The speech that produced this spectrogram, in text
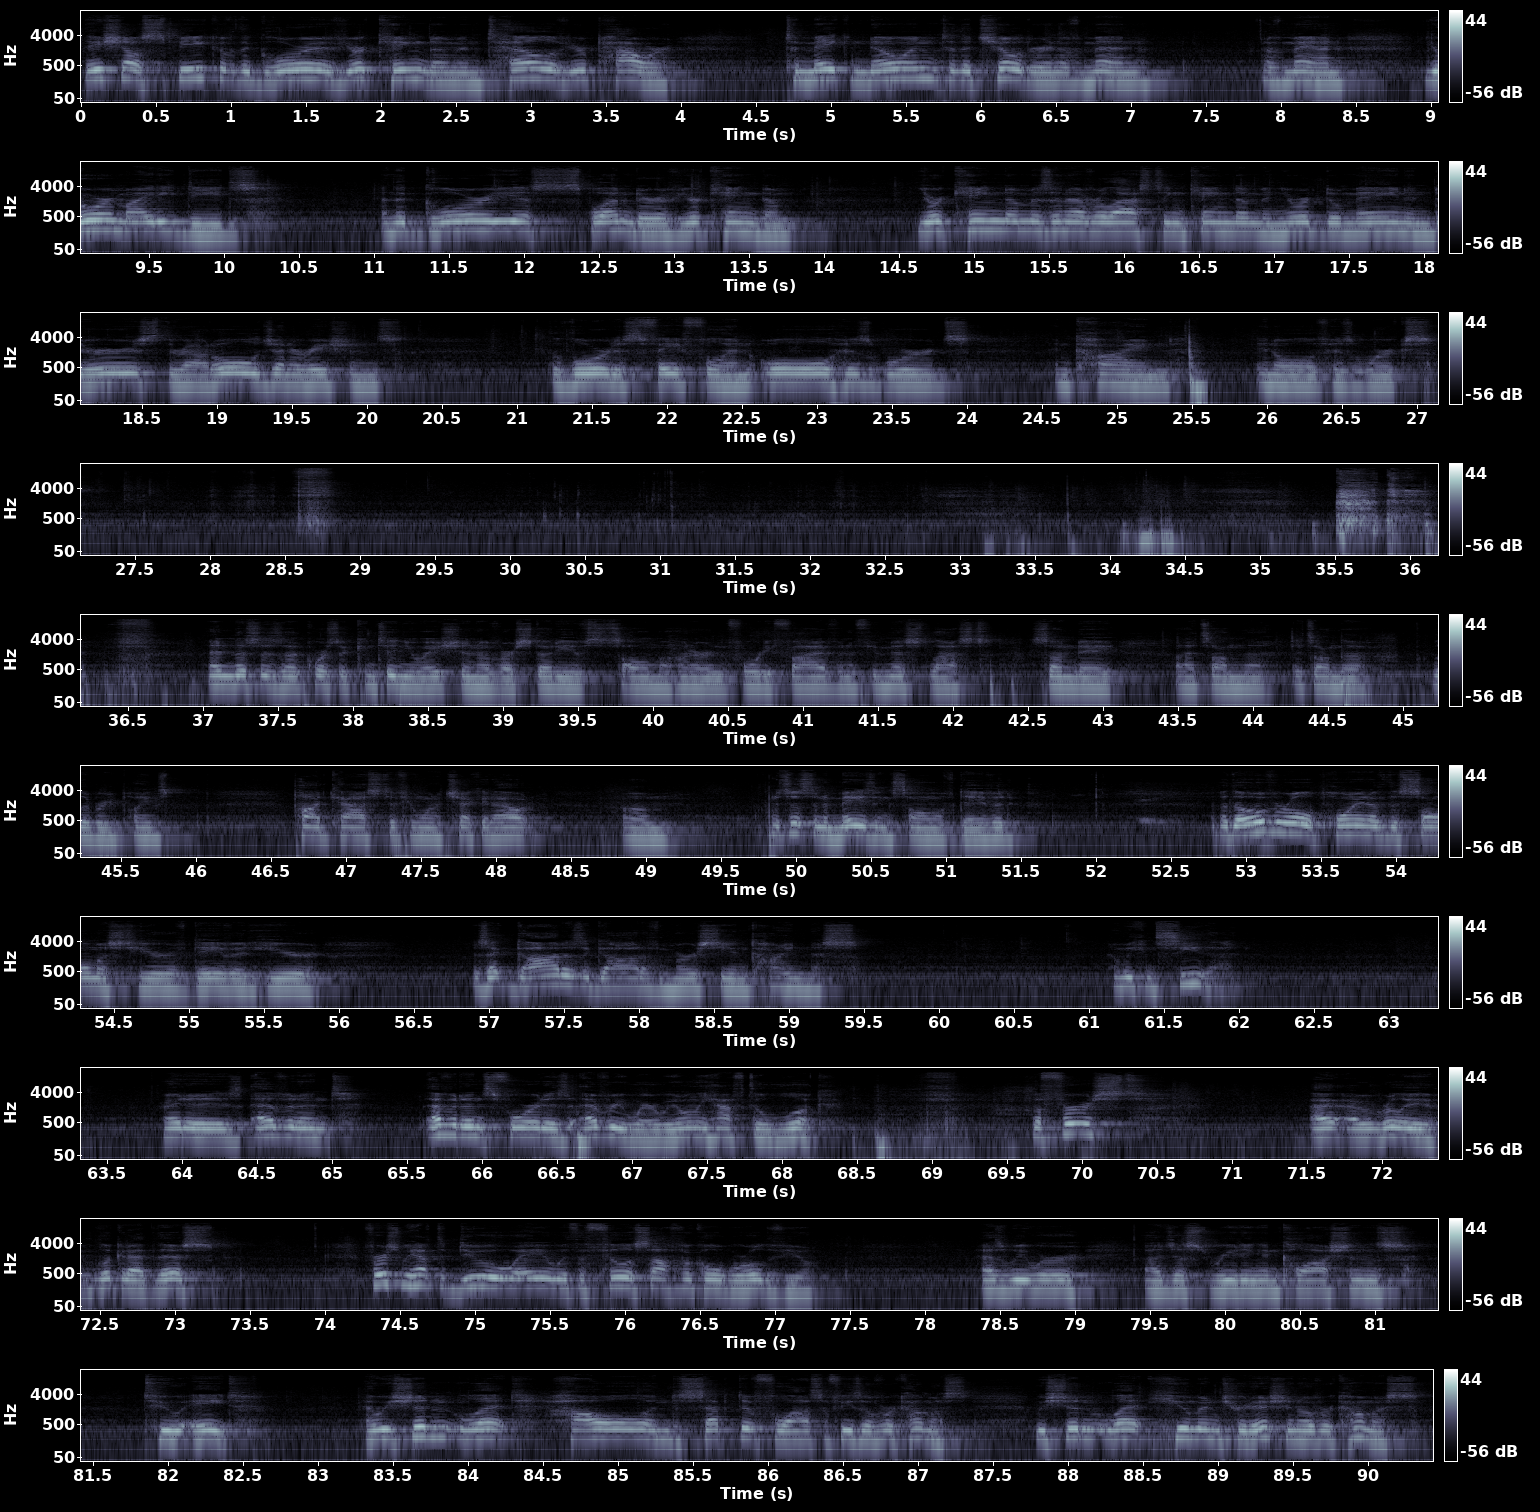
They shall speak of the glory of your kingdom and tell of your power to make known to the children of men of man your mighty deeds and the glorious splendor of your kingdom. Your kingdom is an everlasting kingdom, and your domain endures throughout all generations. The Lord is faithful in all his words and kind in all of his works. and this is, of course, a continuation of our study of Psalm 145. And if you missed last Sunday, uh, it's on the it's on the Liberty Plains podcast if you want to check it out. Um, it's just an amazing Psalm of David. But the overall point of the psalmist here, of David here, is that God is a God of mercy and kindness. And we can see that. Right? It is evident, evidence for it is everywhere. We only have to look. But first, I, I really look at this. First, we have to do away with the philosophical worldview. As we were uh, just reading in Colossians 2 8 that we shouldn't let howl and deceptive philosophies overcome us. We shouldn't let human tradition overcome us.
